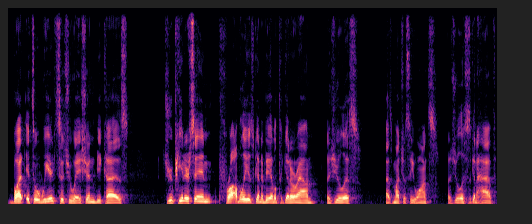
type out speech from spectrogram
But it's a weird situation because Drew Peterson probably is going to be able to get around Azuolas as much as he wants. Azuolas is going to have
